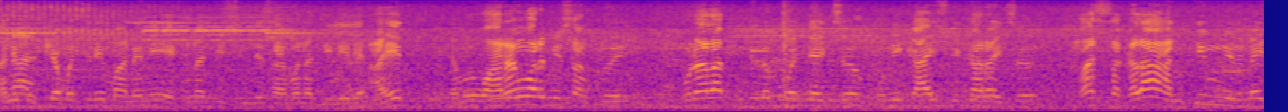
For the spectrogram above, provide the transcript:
आणि मुख्यमंत्री माननीय एकनाथजी शिंदे साहेबांना दिलेले आहेत. त्यामुळे वारंवार मी सांगतोय कुणाला कुठलं पद द्यायचं कोणी काय स्वीकारायचं हा सगळा अंतिम निर्णय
